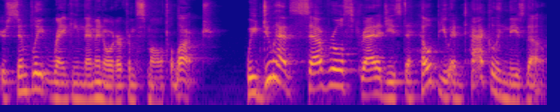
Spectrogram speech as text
You're simply ranking them in order from small to large. We do have several strategies to help you in tackling these though,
